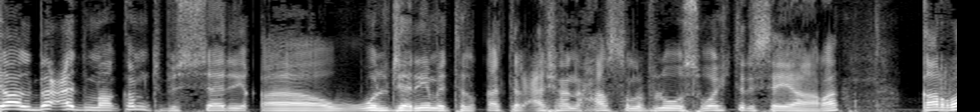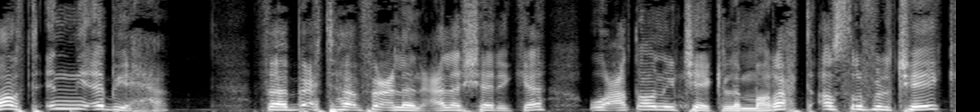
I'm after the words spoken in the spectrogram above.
قال بعد ما قمت بالسرقة والجريمة القتل عشان أحصل فلوس وأشتري سيارة قررت أني أبيعها. فبعتها فعلا على شركة وعطوني check لما رحت أصرف ال check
